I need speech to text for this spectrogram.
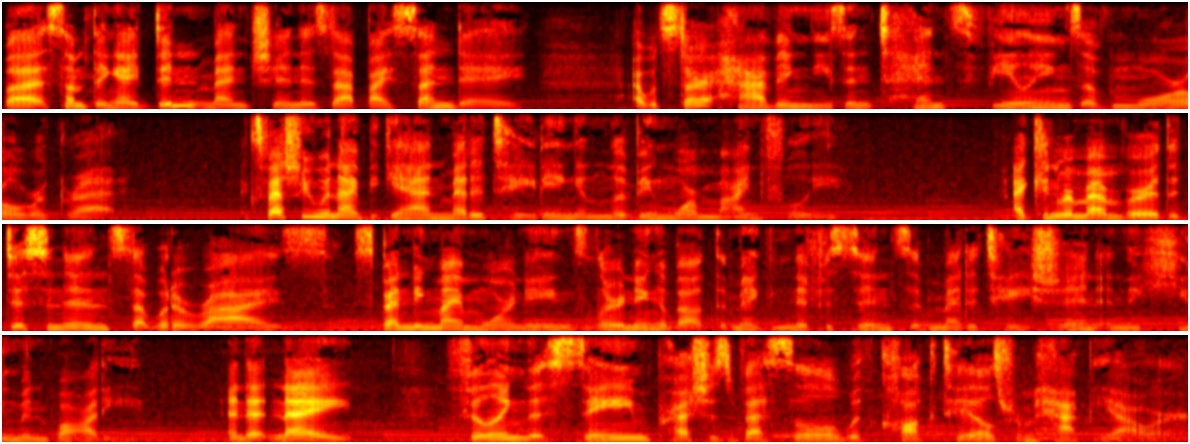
But something I didn't mention is that by Sunday, I would start having these intense feelings of moral regret, especially when I began meditating and living more mindfully. I can remember the dissonance that would arise, spending my mornings learning about the magnificence of meditation in the human body, and at night, filling the same precious vessel with cocktails from happy hour.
